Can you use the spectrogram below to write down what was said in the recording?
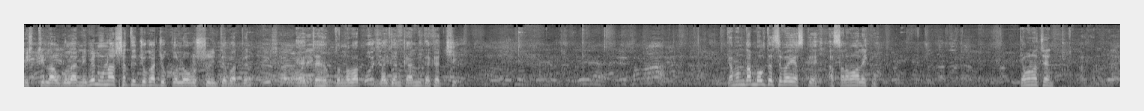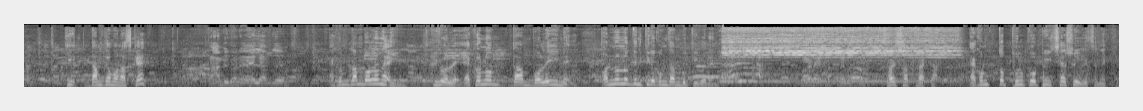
মিষ্টি লাউগুলা নেবেন। ওনার সাথে যোগাযোগ করলে অবশ্যই নিতে পারবেন। যাই হোক ধন্যবাদ ভাইজানকে। আমি দেখাচ্ছি। কেমন দাম বলতেছে ভাই আজকে? আসসালামু আলাইকুম। কেমন আছেন? কি দাম কেমন আজকে? এখন দাম বলে নাই? কি বলে? এখনও দাম বলেই নাই। অন্য অন্য দিন কীরকম দাম বিক্রি করেন? ছয় সাত টাকা। এখন তো ফুলকপি শেষ হয়ে গেছে নাকি?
